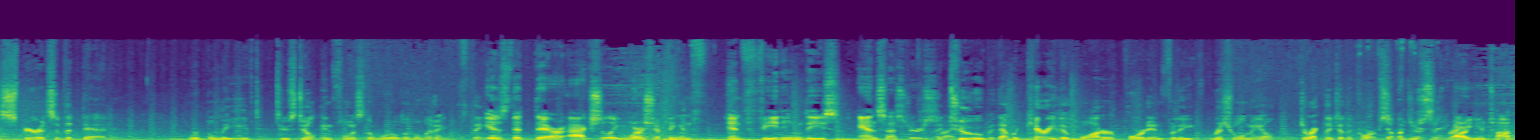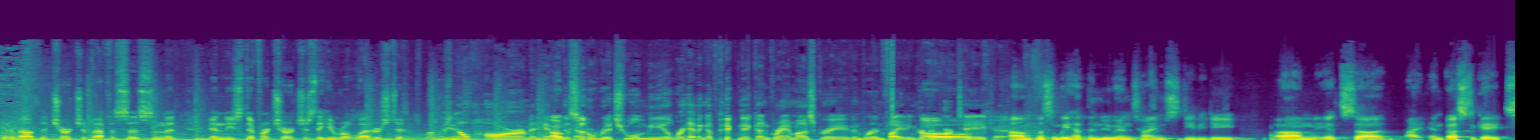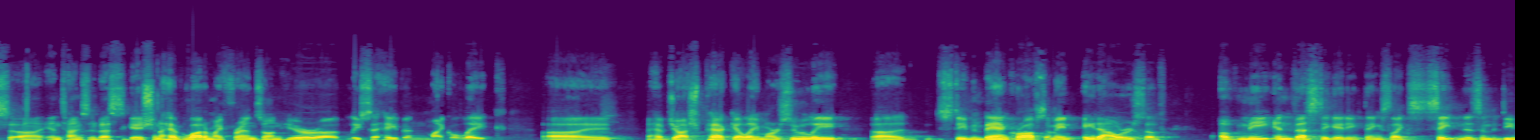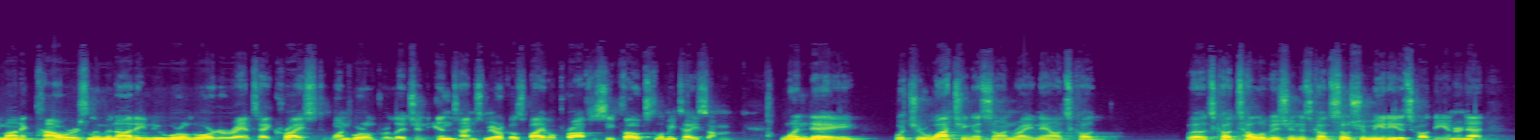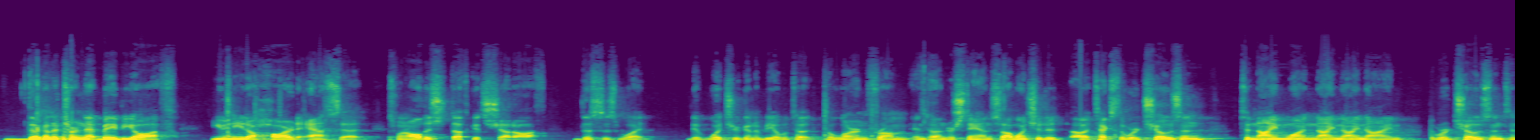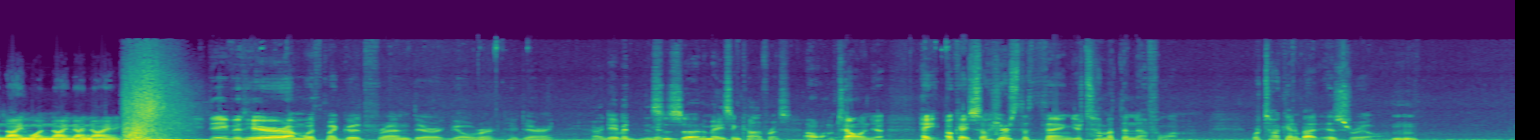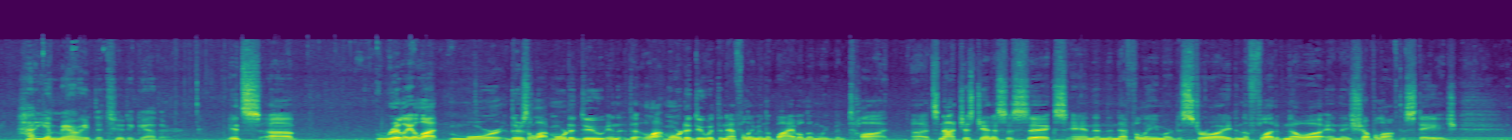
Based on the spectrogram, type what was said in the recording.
the spirits of the dead were believed to still influence the world of the living. Think is that they're actually worshiping and, and feeding these ancestors? A right. tube that would carry the water poured in for the ritual meal directly to the corpse. So are you saying, right. are you talking about the church of Ephesus and the and these different churches that he wrote letters to? Well, there's yeah. no harm in having okay. this little ritual meal. We're having a picnic on grandma's grave and we're inviting her to partake. Okay. Um, listen, we have the new End Times DVD um, it's uh, I investigates uh, end times investigation. I have a lot of my friends on here: uh, Lisa Haven, Michael Lake. Uh, I have Josh Peck, L.A. Marzulli, uh, Stephen Bancarz. I mean, eight hours of of me investigating things like Satanism, demonic powers, Illuminati, New World Order, Antichrist, one world religion, end times miracles, Bible prophecy. Folks, let me tell you something. One day, what you're watching us on right now, it's called well, it's called television, it's called social media, it's called the internet. They're going to turn that baby off. You need a hard asset. When all this stuff gets shut off, this is what what you're going to be able to, to learn from and to understand. So I want you to uh, text the word chosen to 91999, the word chosen to 91999. David here. I'm with my good friend Derek Gilbert. Hey, Derek. All right, David. This is uh, an amazing conference. Oh, I'm telling you. Hey, okay, so here's the thing. You're talking about the Nephilim. We're talking about Israel. Mm-hmm. How do you marry the two together? It's uh, really a lot more. There's a lot more to do in a lot more to do with the Nephilim in the Bible than we've been taught. Uh, it's not just Genesis six, and then the Nephilim are destroyed in the flood of Noah, and they shovel off the stage.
